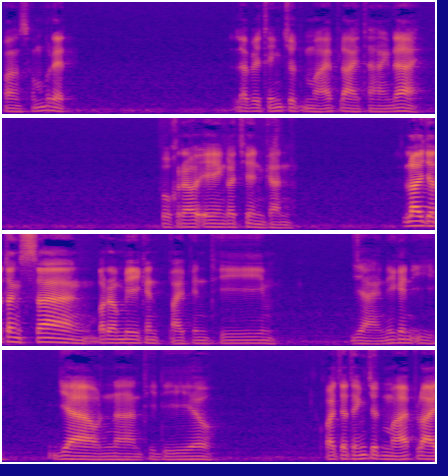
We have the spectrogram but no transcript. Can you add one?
ความสำเร็จ และไปถึงจุดหมายปลายทางได้ พวกเราเองก็เช่นกัน เราจะต้องสร้างบารมีกันไปเป็นทีม อย่างนี้กันอีก ยาวนานทีเดียว กว่าจะถึงจุดหมายปลาย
